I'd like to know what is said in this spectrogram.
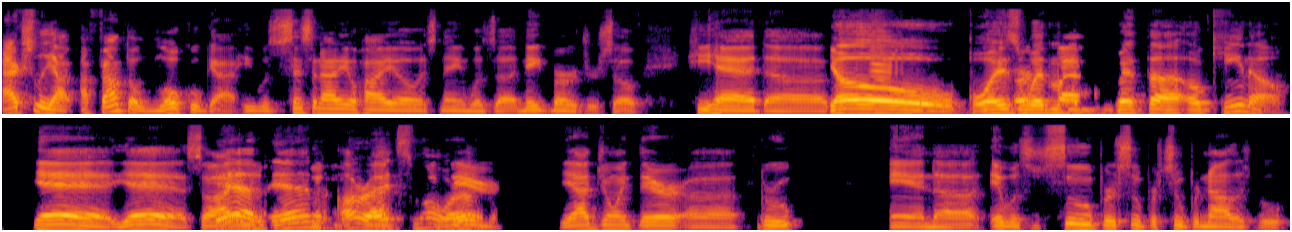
Actually, I, I, found a local guy. He was Cincinnati, Ohio. His name was uh, Nate Berger. So he had uh, yo boys with my with uh Okino. Yeah, yeah. So I yeah, I man. All right, small world. There. Yeah, I joined their uh, group, and uh, it was super, super, super knowledgeable.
